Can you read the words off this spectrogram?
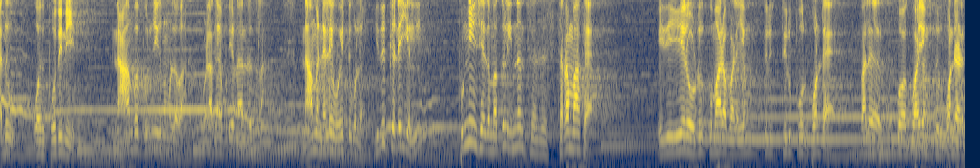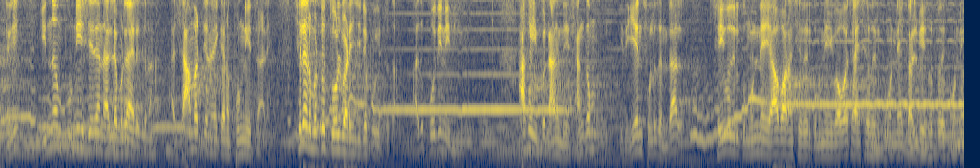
அது ஒரு பொது நீதி நாம் புரிஞ்சுக்கணும்லவா உலகம் எப்படி வேணாலும் இருக்கலாம். நாம் நிலை உயர்த்துக்கொள்ள இதுக்கிடையில் புண்ணியம் செய்த மக்கள் இன்னும் ஸ்திரமாக இது ஈரோடு குமாரபாளையம் திரு திருப்பூர் போன்ற பல கோ- கோயம்புத்தூர் போன்ற இடத்தில் இன்னும் புண்ணியம் செய்த நல்லபடி தான் இருக்கிறான் அது சாமர்த்தியம் நினைக்கிற புண்ணியத்தினாலே. சிலர் மட்டும் தோல்வி அடைஞ்சிட்டே போயிட்டு இருக்கான் அது பொது நீதி ஆக இப்போ நாங்கள் இந்த சங்கம் இது ஏன் சொல்லுது என்றால் செய்வதற்கு முன்னே வியாபாரம் செய்வதற்கு முன்னே விவசாயம் செய்வதற்கு முன்னே கல்வி கற்பதற்கு முன்னே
